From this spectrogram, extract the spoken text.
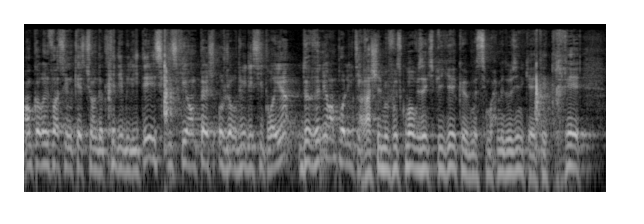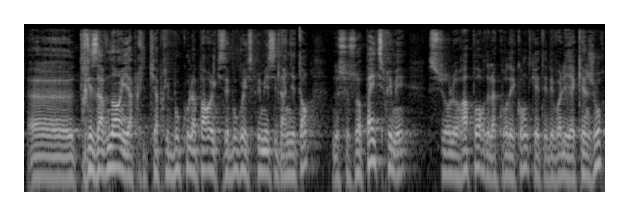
encore une fois, c'est une question de crédibilité, ce qui, ce qui empêche aujourd'hui les citoyens de venir en politique. Rachid Boufous, comment vous expliquez que M. Mohamed Ouzine, qui a été très, euh, très avenant et a pris, qui a pris beaucoup la parole et qui s'est beaucoup exprimé ces derniers temps, ne se soit pas exprimé sur le rapport de la Cour des comptes qui a été dévoilé il y a 15 jours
